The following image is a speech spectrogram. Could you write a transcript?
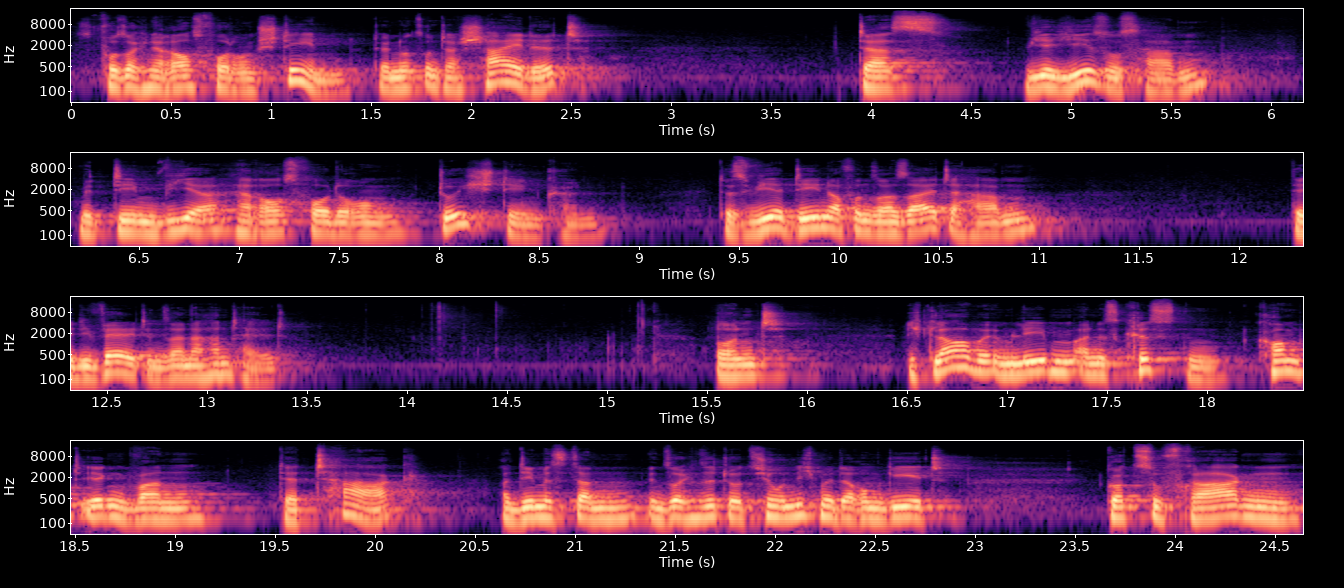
vor solchen Herausforderungen stehen. Denn uns unterscheidet, dass wir Jesus haben, mit dem wir Herausforderungen durchstehen können. Dass wir den auf unserer Seite haben, der die Welt in seiner Hand hält. Und ich glaube, im Leben eines Christen kommt irgendwann der Tag, an dem es dann in solchen Situationen nicht mehr darum geht, Gott zu fragen,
